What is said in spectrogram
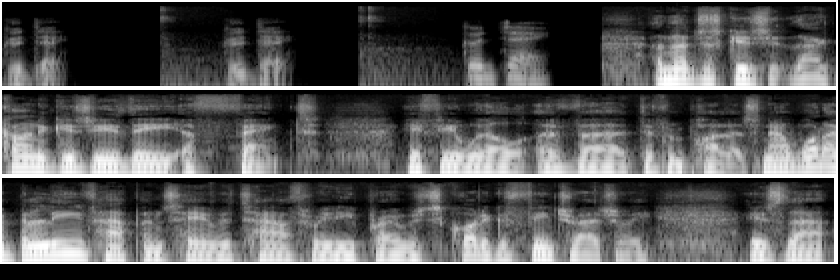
Good day. Good day. Good day. And that just gives you that kind of gives you the effect, if you will, of uh, different pilots. Now, what I believe happens here with Tower 3D Pro, which is quite a good feature actually, is that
